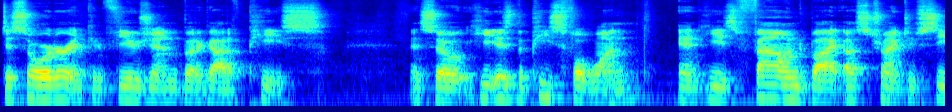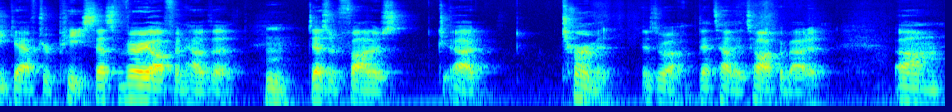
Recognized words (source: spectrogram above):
disorder and confusion, but a God of peace. And so He is the peaceful one, and He's found by us trying to seek after peace. That's very often how the Hmm. Desert Fathers uh, term it as well. That's how they talk about it. Um,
